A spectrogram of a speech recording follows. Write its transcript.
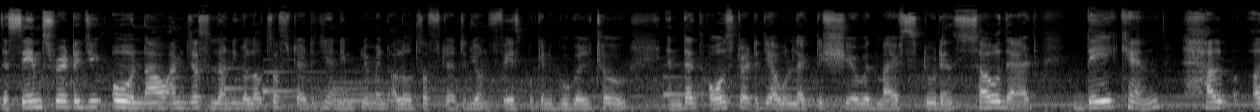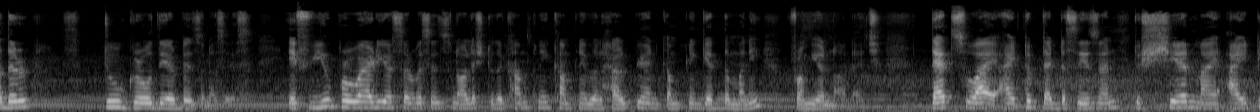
The same strategy. Oh, now I'm just learning a lots of strategy and implement a lots of strategy on Facebook and Google too. And that all strategy I would like to share with my students so that they can help other to grow their businesses if you provide your services knowledge to the company company will help you and company get the money from your knowledge that's why i took that decision to share my it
